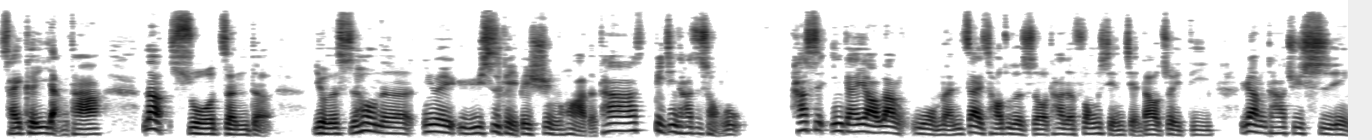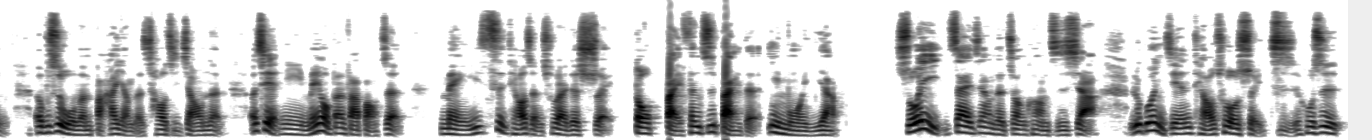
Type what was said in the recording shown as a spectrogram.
才可以养它。那说真的，有的时候呢，因为鱼是可以被驯化的，它毕竟它是宠物。它是应该要让我们在操作的时候，它的风险减到最低，让它去适应，而不是我们把它养得超级娇嫩。而且你没有办法保证每一次调整出来的水都百分之百的一模一样。所以在这样的状况之下，如果你今天调错水质，或是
